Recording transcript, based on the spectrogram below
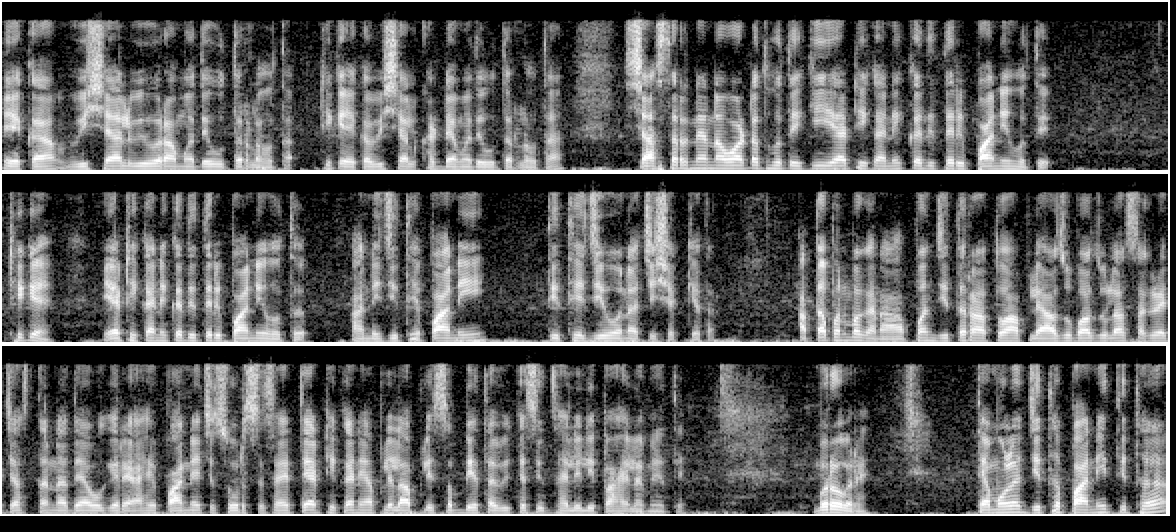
एका विशाल विवरामध्ये उतरला होता. ठीक आहे एका विशाल खड्ड्यामध्ये उतरला होता. शास्त्रज्ञांना वाटत होते की या ठिकाणी कधीतरी पाणी होते. ठीक आहे या ठिकाणी कधीतरी पाणी होतं आणि जिथे पाणी तिथे जीवनाची शक्यता. आता पण बघा ना आपण जिथं राहतो आपल्या आजूबाजूला सगळ्यात जास्त नद्या वगैरे आहे पाण्याचे सोर्सेस आहेत त्या ठिकाणी आपल्याला आपली सभ्यता विकसित झालेली पाहायला मिळते. बरोबर आहे. त्यामुळे जिथं पाणी तिथं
